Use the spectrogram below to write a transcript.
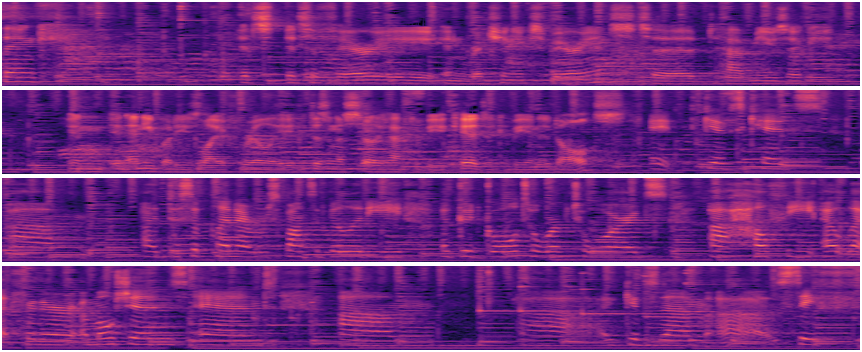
think it's it's a very enriching experience to, to have music in, in anybody's life really. It doesn't necessarily have to be a kid, it could be in adults. It gives kids um, a discipline, a responsibility, a good goal to work towards, a healthy outlet for their emotions, and um, uh, it gives them a safe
